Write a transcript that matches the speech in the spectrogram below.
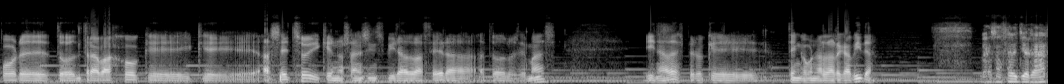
por eh, todo el trabajo que, que, has hecho y que nos has inspirado a hacer a, a, todos los demás. Y nada, espero que tenga una larga vida. Me vas a hacer llorar,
